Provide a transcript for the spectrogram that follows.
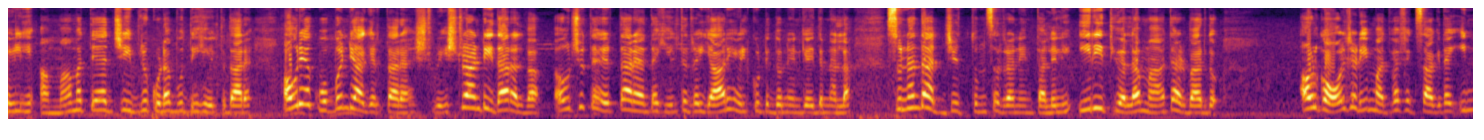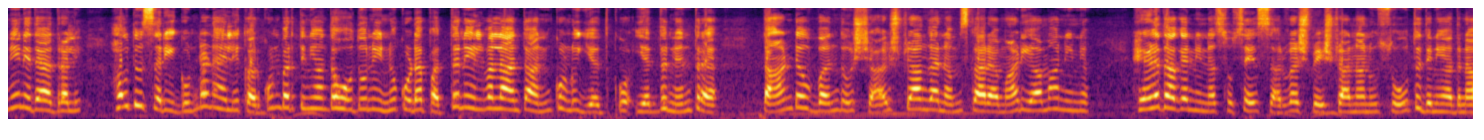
ಹೇಳಿ ಅಮ್ಮ ಮತ್ತು ಅಜ್ಜಿ ಇಬ್ಬರು ಕೂಡ ಬುದ್ಧಿ ಹೇಳ್ತಿದ್ದಾರೆ. ಅವ್ರು ಯಾಕೆ ಒಬ್ಬಂಡಿ ಆಗಿರ್ತಾರೆ? ಶ್ರೇಷ್ಠ ಆಂಟಿ ಇದಾರಲ್ವಾ? ಅವ್ರ ಜೊತೆ ಇರ್ತಾರೆ ಅಂತ ಹೇಳ್ತಿದ್ರೆ ಯಾರು ಹೇಳ್ಕೊಟ್ಟಿದ್ದು ನಿನಗೆ ಇದನ್ನೆಲ್ಲ? ಸುನಂದ ಅಜ್ಜಿ ತುಂಬಿಸಿದ್ರ ನಿನ್ನ ತಲೆಯಲ್ಲಿ ಈ ರೀತಿ ಎಲ್ಲ ಮಾತಾಡಬಾರ್ದು. ಅವಳಿಗೆ ಆಲ್ರೆಡಿ ಮದುವೆ ಫಿಕ್ಸ್ ಆಗಿದೆ. ಇನ್ನೇನಿದೆ ಅದರಲ್ಲಿ? ಹೌದು ಸರಿ ಗುಂಡಣ್ಣ ಇಲ್ಲಿ ಕರ್ಕೊಂಡು ಬರ್ತೀನಿ ಅಂತ ಹೋದೋನು ಇನ್ನೂ ಕೂಡ ಪತ್ತನೇ ಇಲ್ವಲ್ಲ ಅಂತ ಅಂದ್ಕೊಂಡು ಎದ್ಕೊ, ಎದ್ದು ನಿಂತರೆ ತಾಂಡವ್ ಬಂದು ಶಾಷ್ಟಾಂಗ ನಮಸ್ಕಾರ ಮಾಡಿ, ಅಮ್ಮ, ನೀನು ಹೇಳಿದಾಗ ನಿನ್ನ ಸೊಸೆ ಸರ್ವಶ್ರೇಷ್ಠ. ನಾನು ಸೋತಿದ್ದೀನಿ, ಅದನ್ನು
